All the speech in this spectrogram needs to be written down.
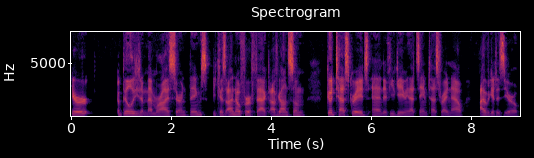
your ability to memorize certain things. Because I know for a fact I've gotten some good test grades, and if you gave me that same test right now, I would get a zero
